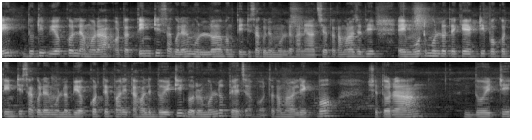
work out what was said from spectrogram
এই দুটি বিয়োগ করলে আমরা অর্থাৎ তিনটি ছাগলের মূল্য এবং তিনটি ছাগলের মূল্য এখানে আছে। অর্থাৎ আমরা যদি এই মোট মূল্য থেকে একটি পক্ষ তিনটি ছাগলের মূল্য বিয়োগ করতে পারি, তাহলে দুইটি গরুর মূল্য পেয়ে যাব। অর্থাৎ আমরা লিখব, সুতরাং দুইটি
